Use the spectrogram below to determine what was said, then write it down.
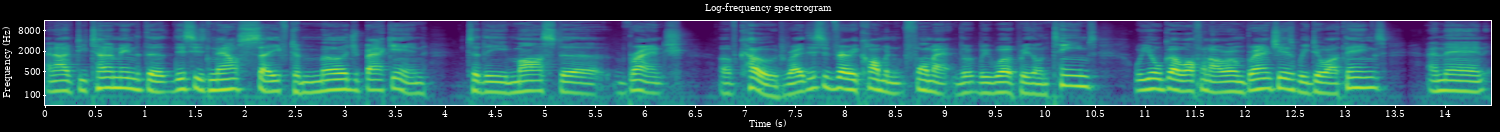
And I've determined that this is now safe to merge back in to the master branch of code, right? This is very common format that we work with on teams. We all go off on our own branches, we do our things, and then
